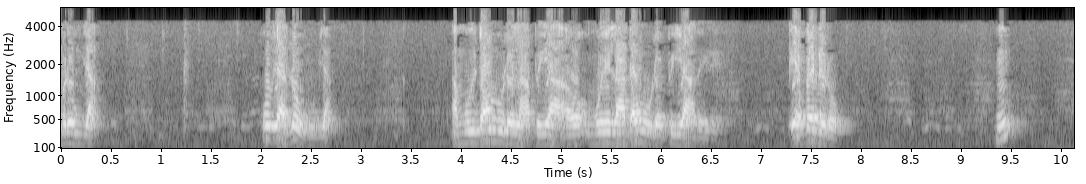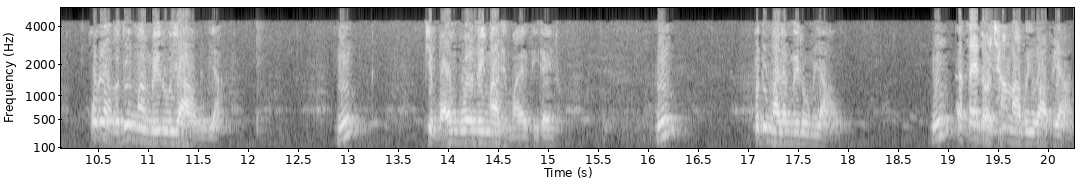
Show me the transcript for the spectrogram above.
မလို့ဗျဟုတ်ဗျလှုပ်ဘူးဗျအမွေတောင်းလို့လည်းလာပေးရအောင်အမွေလာတောင်းလို့လည်းပေးရသေးတယ်ကဲပဲနေတော့ဟင်ဟုတ်ဗျဘယ်သူမှမေးလို့ရဘူးဗျဟင်ပြပေါင်းပွဲသိမှထင်ပါရဲ့ဒီတိုင်းဟင်ဘယ်သူမှလည်းမေးလို့မရဘူးဟင်အသက်တော်ချမ်းသာပေးပါဖေရလား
